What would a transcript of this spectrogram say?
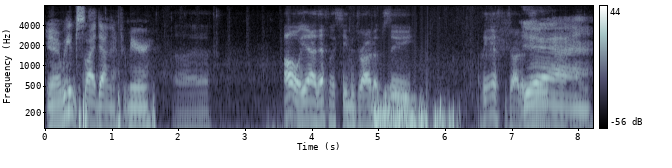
Yeah, we can slide down there from here. uh. Oh yeah, definitely see the dried up sea. I think that's the dried up sea. Yeah.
